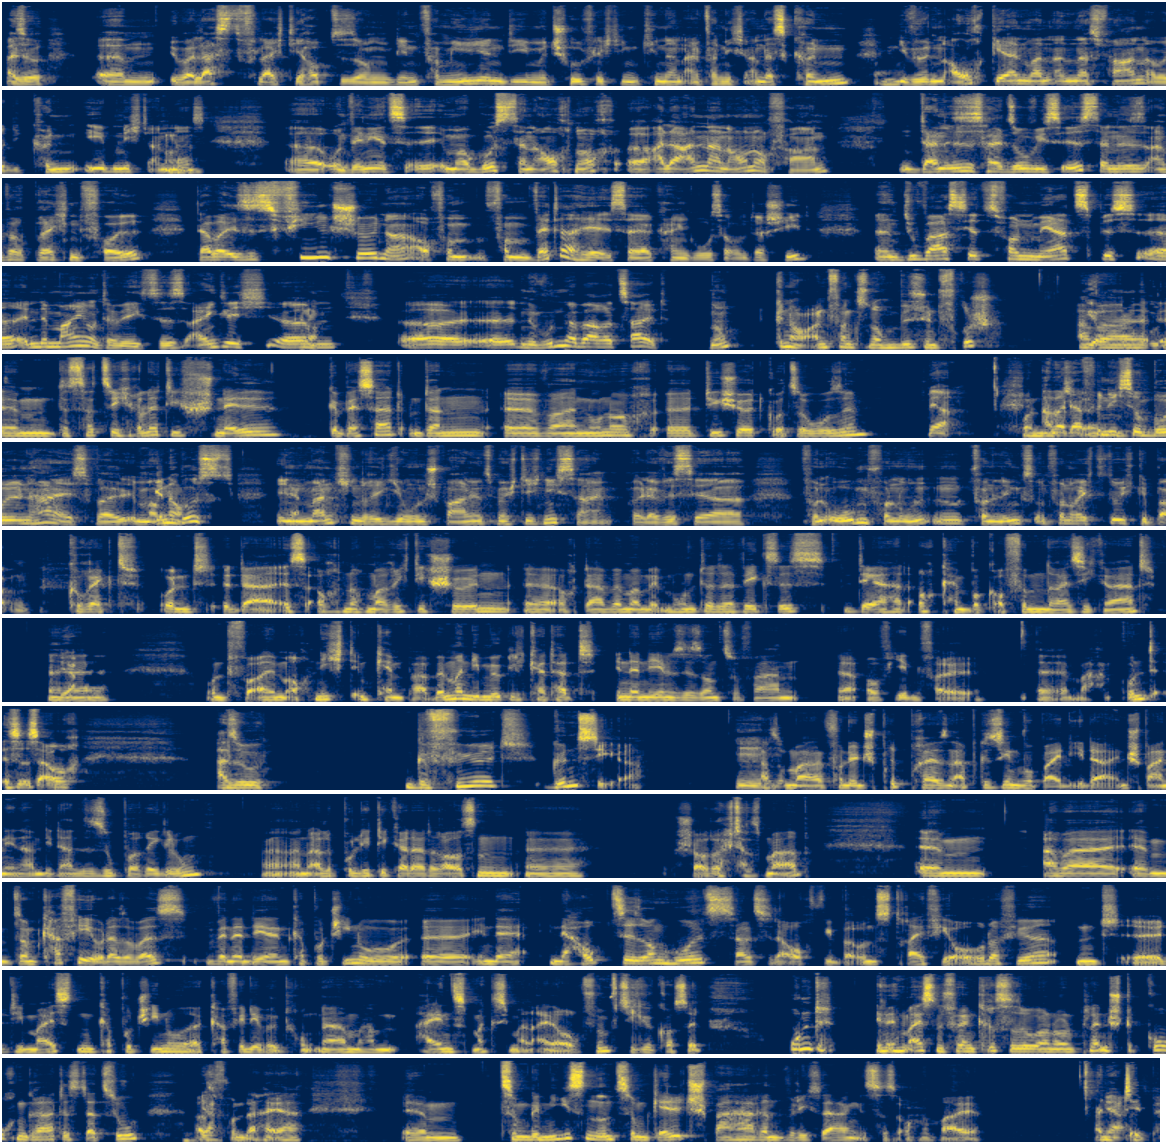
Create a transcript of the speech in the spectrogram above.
Also ähm, überlasst vielleicht die Hauptsaison den Familien, die mit schulpflichtigen Kindern einfach nicht anders können. Mhm. Die würden auch gern wann anders fahren, aber die können eben nicht anders. Mhm. Äh, und wenn jetzt äh, im August dann auch noch äh, alle anderen auch noch fahren, dann ist es halt so, wie es ist, dann ist es einfach brechend voll. Dabei ist es viel schöner, auch vom, vom Wetter her ist da ja kein großer Unterschied. Äh, du warst jetzt von März bis äh, Ende Mai unterwegs. Das ist eigentlich ähm, genau. äh, eine wunderbare Zeit. Ne? Genau, anfangs noch ein bisschen frisch, aber ja, ähm, das hat sich relativ schnell gebessert und dann äh, war nur noch äh, T-Shirt, kurze Hose. Ja. Und, aber dafür ähm, nicht so bullen heiß, weil im genau. August in ja. manchen Regionen Spaniens möchte ich nicht sein, weil da wirst du ja von oben, von unten, von links und von rechts durchgebacken. Korrekt. Und da ist auch nochmal richtig schön, äh, auch da, wenn man mit dem Hund unterwegs ist, der hat auch keinen Bock auf 35 Grad. Äh, ja. Und vor allem auch nicht im Camper. Wenn man die Möglichkeit hat, in der Nebensaison zu fahren, ja, auf jeden Fall äh, machen. Und es ist auch, also gefühlt günstiger. Mhm. Also mal von den Spritpreisen abgesehen, wobei die da in Spanien haben die da eine super Regelung. Ja, an alle Politiker da draußen, äh, schaut euch das mal ab. Ähm, Aber ähm, so ein Kaffee oder sowas, wenn du dir einen Cappuccino äh, in, der, in der Hauptsaison holst, zahlst du da auch wie bei uns drei, vier Euro dafür. Und äh, die meisten Cappuccino oder Kaffee, die wir getrunken haben, haben eins, maximal 1,50 Euro gekostet. Und in den meisten Fällen kriegst du sogar noch ein kleines Stück Kuchen gratis dazu. Also ja. von daher ähm, zum Genießen und zum Geld sparen, würde ich sagen, ist das auch nochmal ein ja. Tipp.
